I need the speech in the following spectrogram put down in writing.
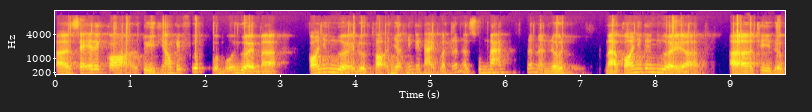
à, sẽ có tùy theo cái phước của mỗi người mà có những người được thọ nhận những cái tài vật rất là sung mãn rất là lớn. Mà có những cái người uh, thì được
